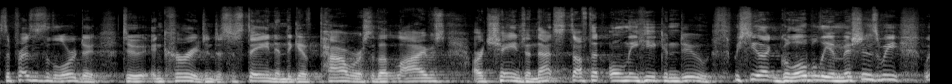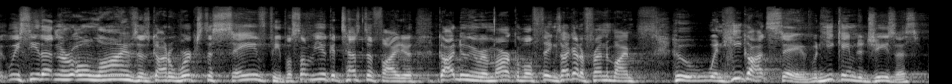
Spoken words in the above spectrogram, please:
It's the presence of the Lord to, to encourage and to sustain and to give power so that lives are changed. And that's stuff that only He can do. We see that globally in missions. We, we, we see that in our own lives as God works to save people. Some of you could testify to God doing remarkable things. I got a friend of mine who, when he got saved, when he came to Jesus,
